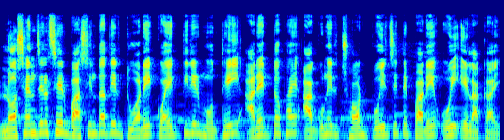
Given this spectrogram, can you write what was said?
লস অ্যাঞ্জেলসের বাসিন্দাদের দুয়ারে কয়েকদিনের মধ্যেই আরেক দফায় আগুনের ঝড় বয়ে যেতে পারে ওই এলাকায়।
